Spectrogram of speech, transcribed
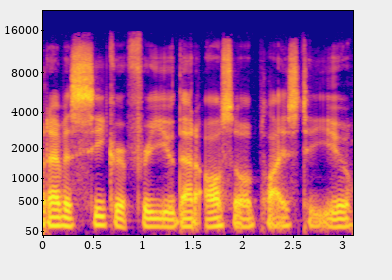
But I have a secret for you that also applies to you.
